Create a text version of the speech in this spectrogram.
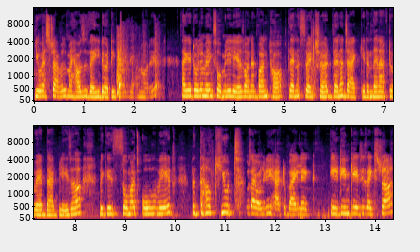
US travel. My house is very dirty. Please ignore it. Like I told you, I'm wearing so many layers. One at one top, then a sweatshirt, then a jacket, and then I have to wear that blazer because so much overweight. But how cute! Because I already had to buy like 18 kgs extra,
